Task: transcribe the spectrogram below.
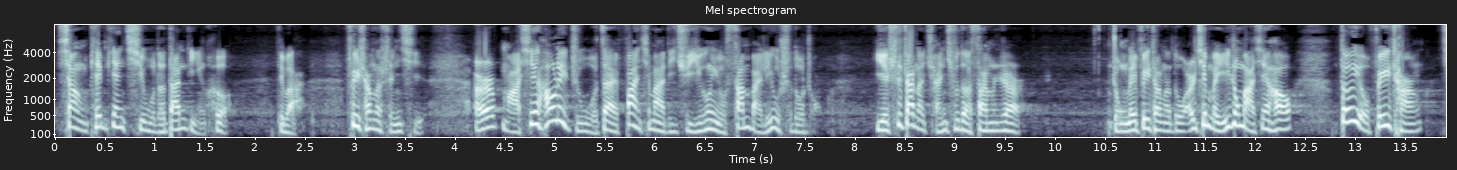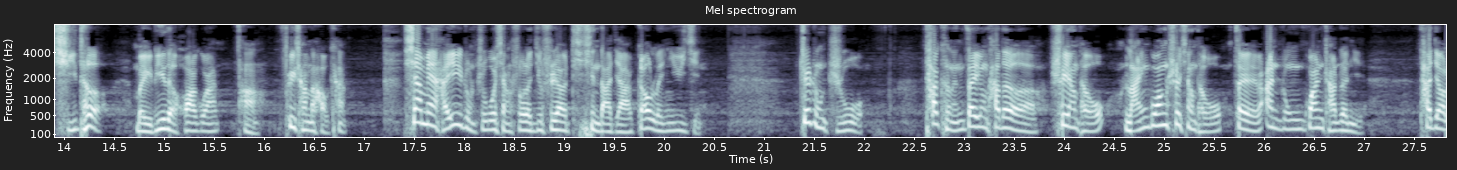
像翩翩起舞的丹顶鹤，对吧？非常的神奇。而马先蒿类植物在泛喜马拉雅地区一共有三百六十多种。也是占了全球的三分之二，种类非常的多，而且每一种马先蒿都有非常奇特美丽的花冠啊，非常的好看。下面还有一种植物想说的，就是要提醒大家高能预警。这种植物，它可能在用它的摄像头蓝光摄像头在暗中观察着你，它叫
